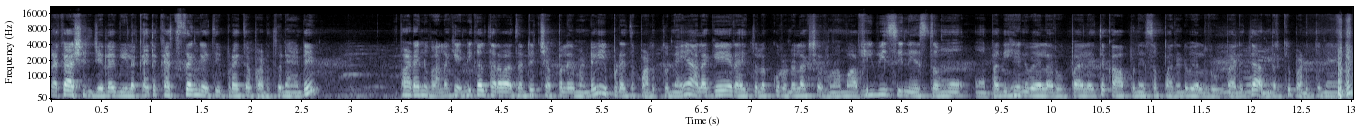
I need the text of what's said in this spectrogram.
ప్రకాశం జిల్లా వీళ్ళకైతే ఖచ్చితంగా అయితే ఇప్పుడైతే పడుతున్నాయండి. పడని వాళ్ళకి ఎన్నికల తర్వాత అంటే చెప్పలేమండి ఇప్పుడైతే పడుతున్నాయి. అలాగే రైతులకు రెండు లక్షల రుణమాఫీ ఈబీసీ నేస్తము. పదిహేను వేల రూపాయలు అయితే కాపు నేస్తం పన్నెండు వేల రూపాయలు అయితే అందరికీ పడుతున్నాయండి.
